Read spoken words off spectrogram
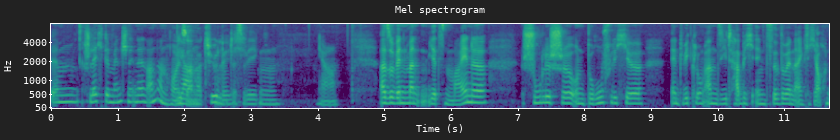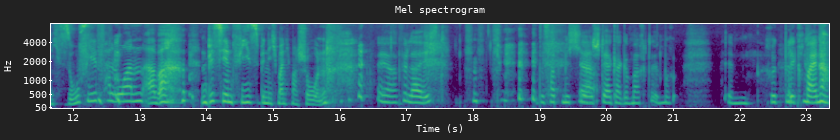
ähm, schlechte Menschen in den anderen Häusern. Ja, natürlich. Und deswegen, ja. Also wenn man jetzt meine schulische und berufliche Entwicklung ansieht, habe ich in Slytherin eigentlich auch nicht so viel verloren, aber ein bisschen fies bin ich manchmal schon. Ja, vielleicht. Das hat mich ja. stärker gemacht im, im Rückblick meiner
